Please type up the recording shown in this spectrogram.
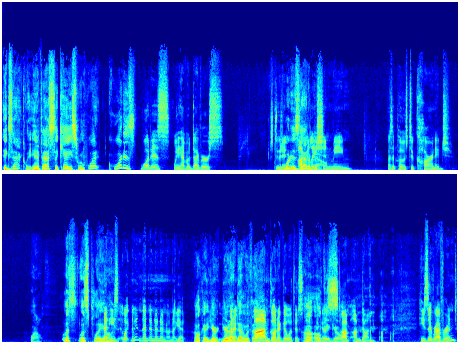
Exactly. And if that's the case, when what what is what is we have a diverse student What that population about? mean, as opposed to carnage? wow. Let's let's play And on. he's wait, no, no, no, no, no, not yet. okay, you're We're you're not gonna- done with that. I'm one. going to go with this oh, now Oh, okay, because go. I'm, I'm done. He's a reverend.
